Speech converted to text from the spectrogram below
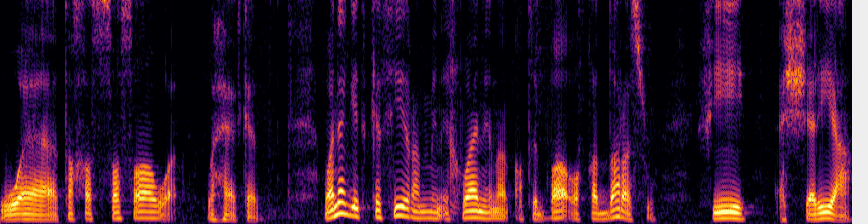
وتخصص وهكذا. ونجد كثيرا من إخواننا الأطباء وقد درسوا في الشريعة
